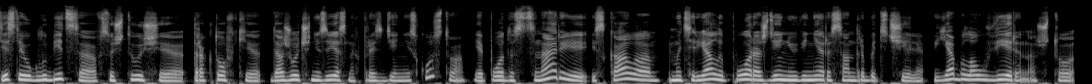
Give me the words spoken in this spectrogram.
Если углубиться в существующие трактовки даже очень известных произведений искусства, я под сценарии искала материалы по рождению Венеры Сандры Боттичелли. Я была уверена, что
